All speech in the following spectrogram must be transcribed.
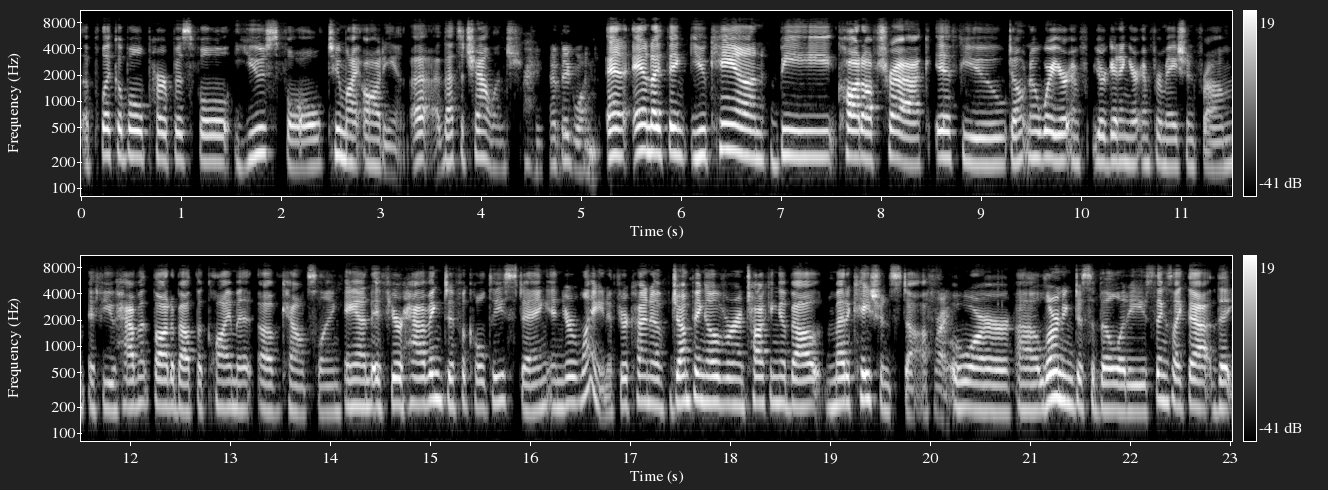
applicable, purposeful, useful to my audience? Uh, that's a challenge. Right, a big one. And and I think you can be caught off track if you don't know where you're inf- you're getting your information from, if you haven't thought about the climate of counseling, and if you're having difficulty staying in your lane, if you're kind of jumping over and talking about medication stuff Right. or uh, learning disabilities, things like that, that,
